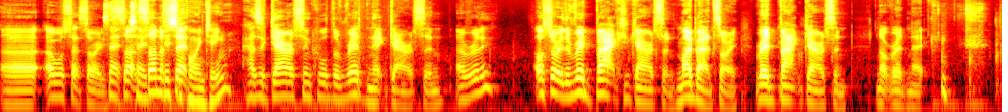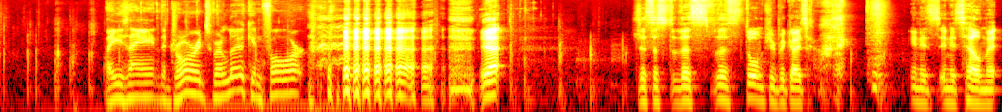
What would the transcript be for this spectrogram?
Uh, oh, what's that? Sorry. So, Son, so Son of Set disappointing. has a garrison called the Redneck Garrison. Oh, really? Oh, sorry, the Redback Garrison. My bad, sorry. Redback Garrison, not Redneck. These ain't the droids we're looking for. yeah. Just the, the, the stormtrooper goes in his in his helmet.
